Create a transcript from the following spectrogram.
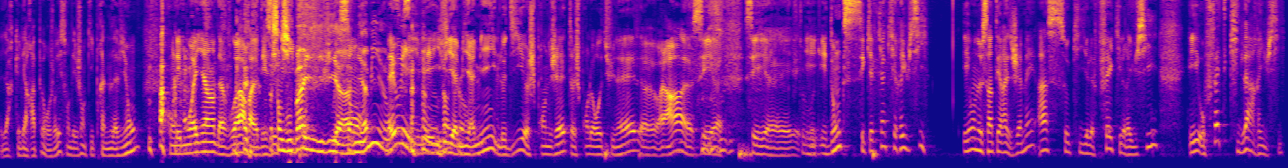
C'est-à-dire que les rappeurs aujourd'hui sont des gens qui prennent l'avion, qui ont les moyens d'avoir euh, des équipes. Booba, il vit à sont- Miami, hein, Mais c'est oui, il, vit- il vit à. Miami. Il le dit. Je prends le jet, je prends l'Eurotunnel. euh, voilà. C'est, c'est, euh, et, et donc c'est quelqu'un qui réussit. Et on ne s'intéresse jamais à ce qu'il fait qu'il réussit et au fait qu'il a réussi.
